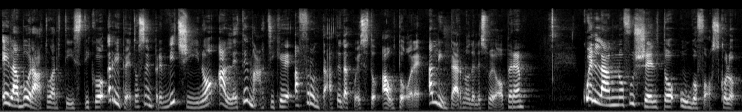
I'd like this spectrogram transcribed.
elaborato artistico, ripeto, sempre vicino alle tematiche affrontate da questo autore all'interno delle sue opere. Quell'anno fu scelto Ugo Foscolo,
